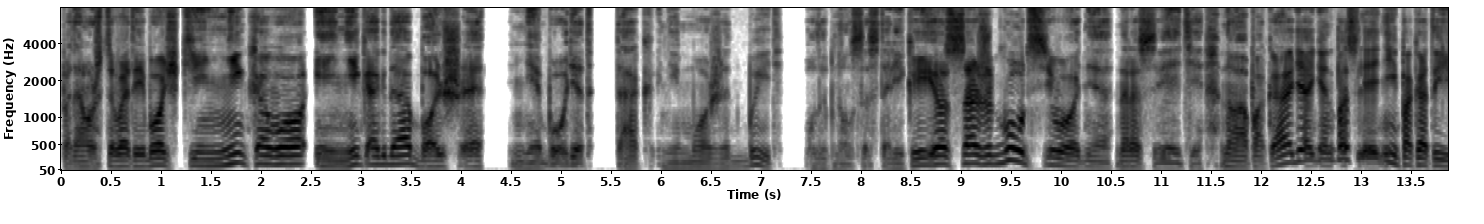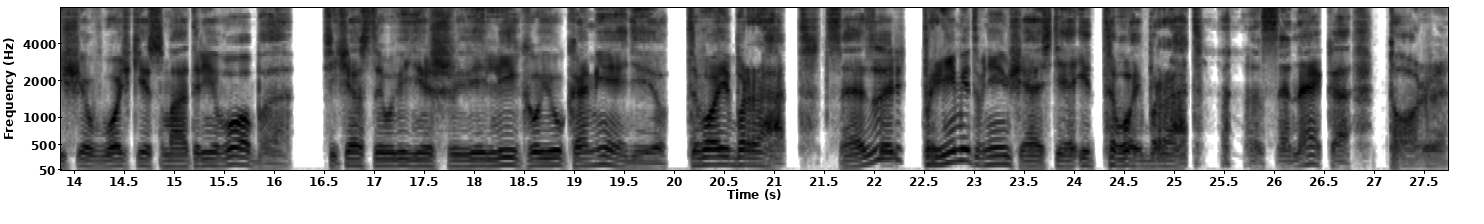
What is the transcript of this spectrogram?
потому что в этой бочке никого и никогда больше не будет. Так не может быть. — улыбнулся старик. «Ее сожгут сегодня на рассвете. Ну а пока, Дягин последний, пока ты еще в бочке, смотри в оба. Сейчас ты увидишь великую комедию. Твой брат Цезарь примет в ней участие, и твой брат Сенека тоже.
